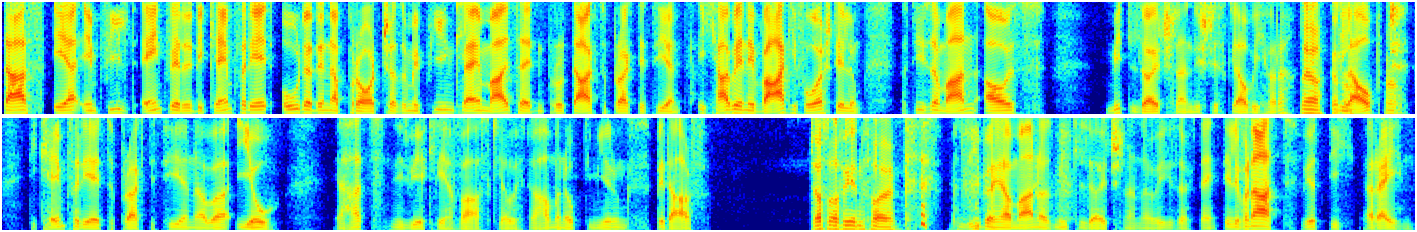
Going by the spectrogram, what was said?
dass er empfiehlt, entweder die Kämpferdiät oder den Approach, also mit vielen kleinen Mahlzeiten pro Tag zu praktizieren. Ich habe eine vage Vorstellung, dass dieser Mann aus Mitteldeutschland ist das, glaube ich, oder? Ja, genau. Glaubt, ja. die Kämpferdiät zu praktizieren, aber jo, er hat es nicht wirklich erfasst, glaube ich. Da haben wir einen Optimierungsbedarf. Das auf jeden Fall. Lieber Herr Mann aus Mitteldeutschland, aber wie gesagt, ein Telefonat wird dich erreichen.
